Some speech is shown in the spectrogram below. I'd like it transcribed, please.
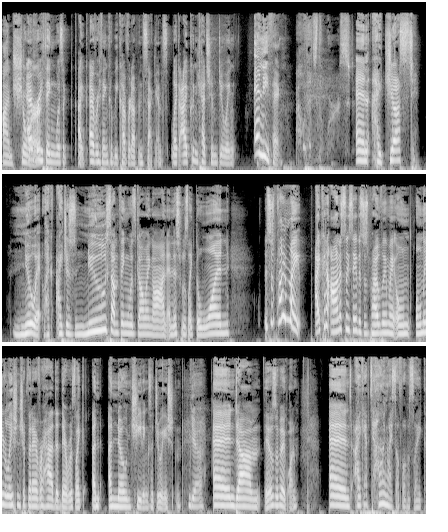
I'm sure everything was a I, everything could be covered up in seconds. Like I couldn't catch him doing anything. Oh, that's the worst. And I just knew it. Like I just knew something was going on and this was like the one this is probably my I can honestly say this was probably my own only relationship that I ever had that there was like an a known cheating situation. Yeah. And um it was a big one. And I kept telling myself I was like,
